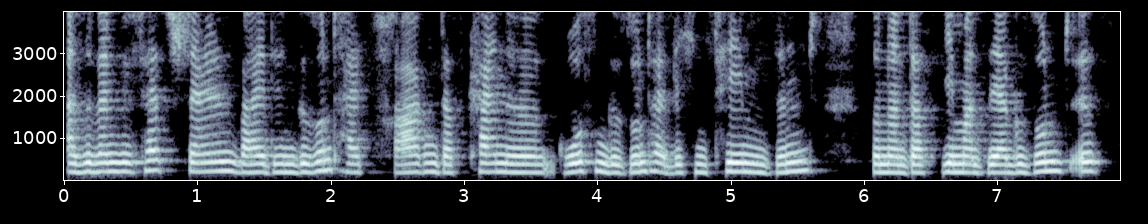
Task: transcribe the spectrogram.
Also wenn wir feststellen bei den Gesundheitsfragen, dass keine großen gesundheitlichen Themen sind, sondern dass jemand sehr gesund ist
